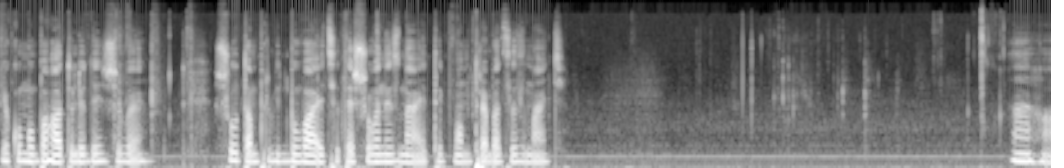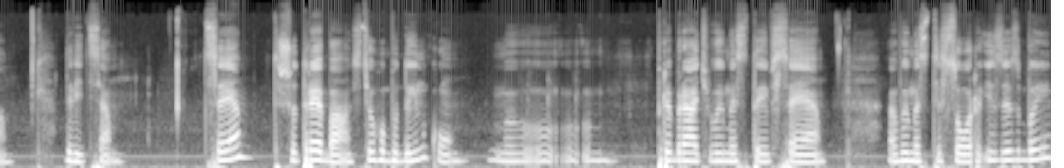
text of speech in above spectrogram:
В якому багато людей живе? Що там відбувається? Те, що ви не знаєте, вам треба це знати. Ага. Дивіться, це, що треба з цього будинку прибрати, вимести все, вимести сор із ізби.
